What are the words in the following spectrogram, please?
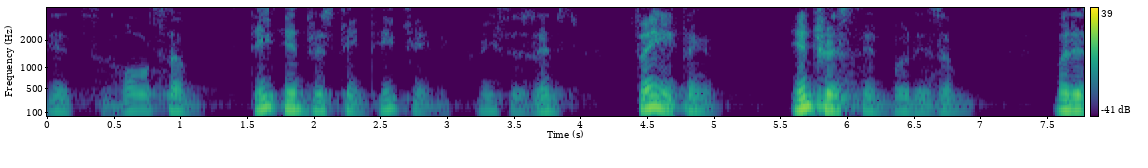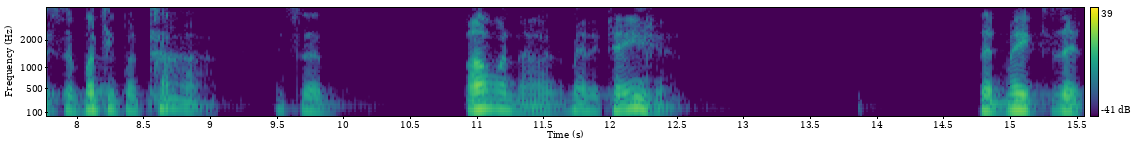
it's wholesome, te- interesting teaching, it increases in faith and interest in Buddhism, but it's a patipatti, it's a bhavana, meditation, that makes that,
